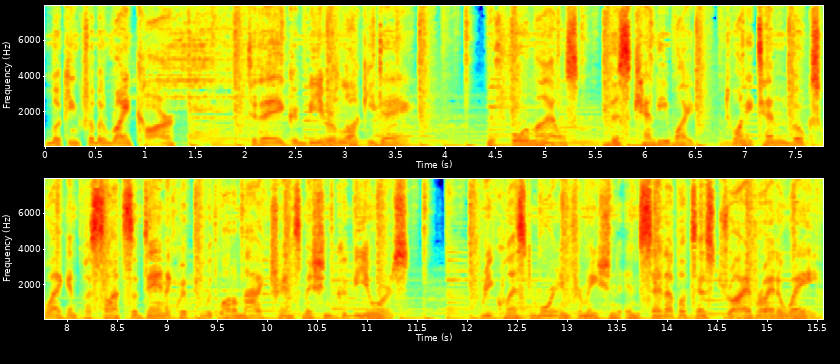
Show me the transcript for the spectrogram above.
Looking for the right car? Today could be your lucky day. With 4 miles, this candy white, 2010 Volkswagen Passat sedan equipped with automatic transmission could be yours. Request more information and set up a test drive right away.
